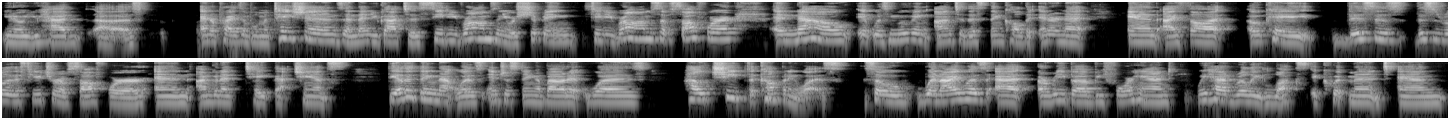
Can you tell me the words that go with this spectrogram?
you know you had uh, enterprise implementations and then you got to cd-roms and you were shipping cd-roms of software. And now it was moving onto this thing called the internet and i thought okay this is this is really the future of software and i'm going to take that chance. The other thing that was interesting about it was how cheap the company was so when I was at Ariba beforehand, we had really luxe equipment and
